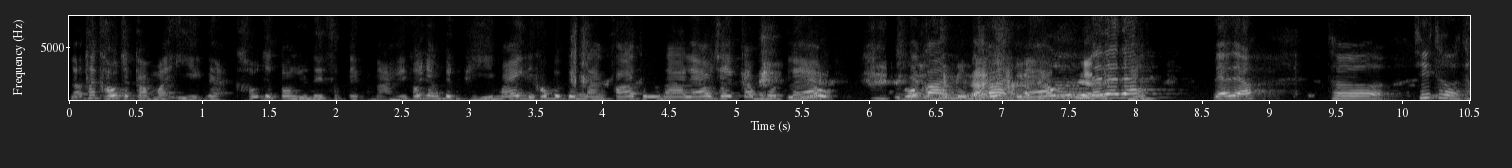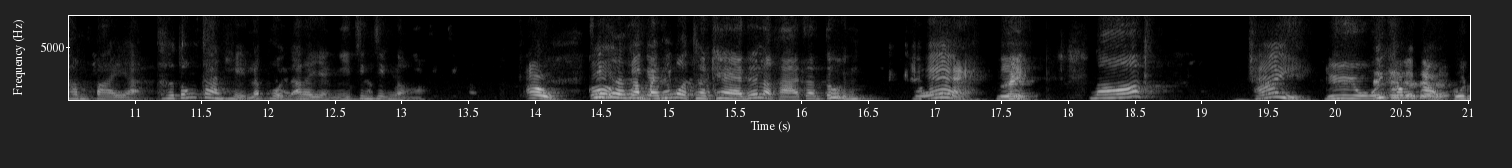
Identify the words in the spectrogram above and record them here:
แล้วถ้าเขาจะกลับมาอีกเนี่ยเขาจะต้องอยู่ใน step ไหนเขายังเป็นผีไหมหรือเขาไปเป็นนางฟ้าเทวดาแล้วใช้กรรมหมดแล้วเขากลับมาเป็นเดี๋ยวก่อนแล้วเดี๋ยวเดี๋ยวเดี๋ยวเดี๋ยวเธอที่เธอทำไปอะ เธอต้องการเหตุและผลอะไรอย่างนี้จริง ๆหรอ เอ้าที่เธอทำไปทั้งหมดเธอแคร์ด้วยเหรอคะอาจารย์ตุลแค่นี่เนาะใช่อยู่ๆอุ้ยเดี๋ยวคำเอาคุณ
